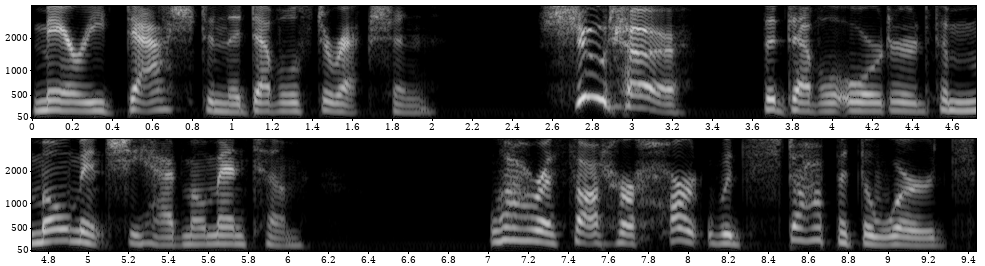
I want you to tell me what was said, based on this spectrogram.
Mary dashed in the devil's direction. Shoot her! the devil ordered the moment she had momentum. Lara thought her heart would stop at the words,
